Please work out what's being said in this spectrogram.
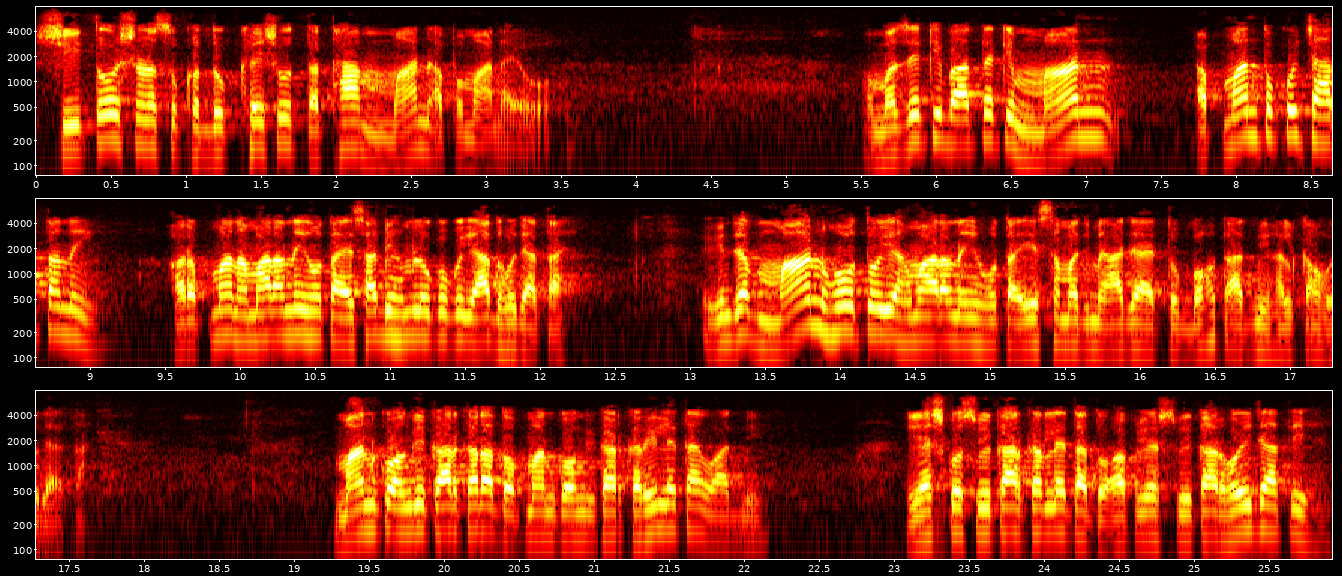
शीतोष्ण सुख दुखेशु तथा मान अपमानयो। मज़े की बात है कि मान, अपमान तो कोई चाहता नहीं, और अपमान हमारा नहीं होता, ऐसा भी हम लोगों को याद हो जाता है। लेकिन जब मान हो तो ये हमारा नहीं होता, ये समझ में आ जाए तो बहुत आदमी हल्का हो जाता है। मान को अंगीकार करा तो अपमान को अंगीकार कर ही लेता है वो आदमी। यश को स्वीकार कर लेता तो अपयश स्वीकार हो ही जाती है।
